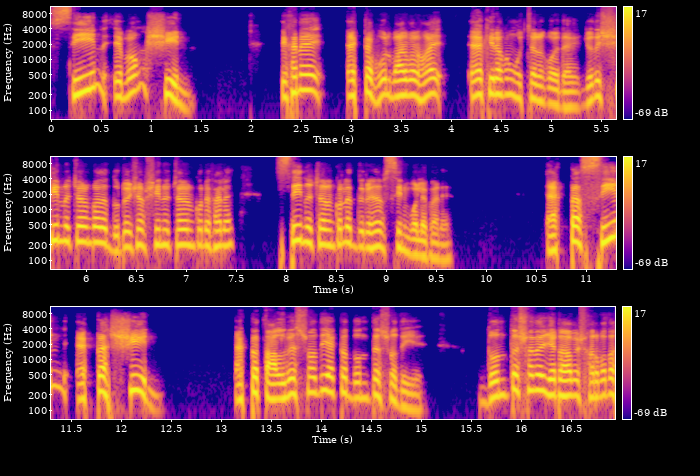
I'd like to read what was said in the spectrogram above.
সিন এবং শিন। এখানে একটা ভুল বারবার হয়, একই রকম উচ্চারণ করে দেয়। যদি শিন উচ্চারণ করে, দুটোই সব শিন উচ্চারণ করে ফেলে। সিন উচ্চারণ করলে দুটোই সব সিন বলে ফেলে। একটা সিন একটা শিন। একটা তালবের স দিয়ে, একটা দন্তের স দিয়ে। দন্তের স দিয়ে যেটা হবে, সর্বদা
